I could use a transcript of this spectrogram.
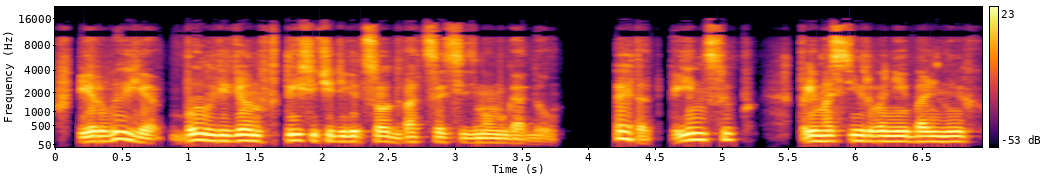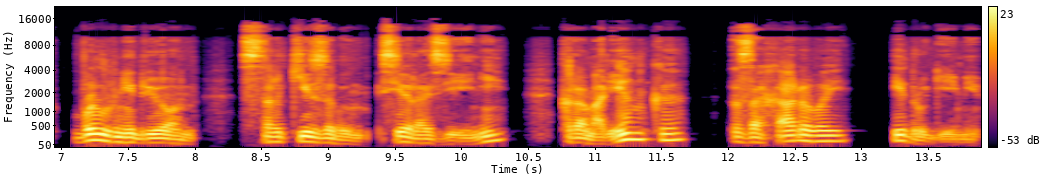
впервые был введен в 1927 году. Этот принцип при массировании больных был внедрен Саркизовым, Сирозини, Крамаренко, Захаровой и другими.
